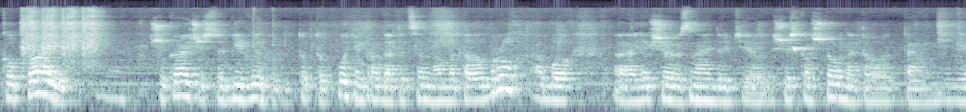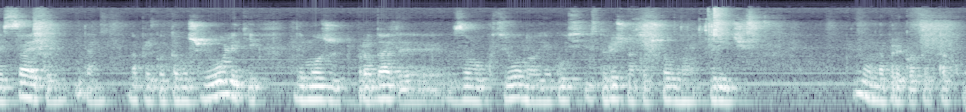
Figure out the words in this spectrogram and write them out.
копають, е, шукаючи собі вигоду. Тобто потім продати це на металобрух, або е, якщо знайдуть е, щось коштовне, то там є сайти, там, наприклад, того ж Violet, де можуть продати за аукціону якусь історично коштовну річ. Ну, наприклад, от таку.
